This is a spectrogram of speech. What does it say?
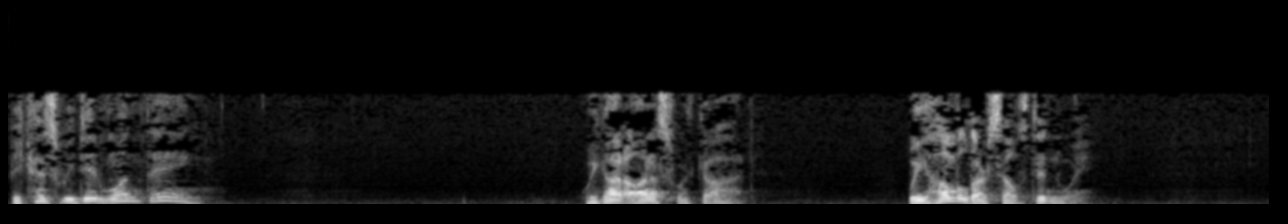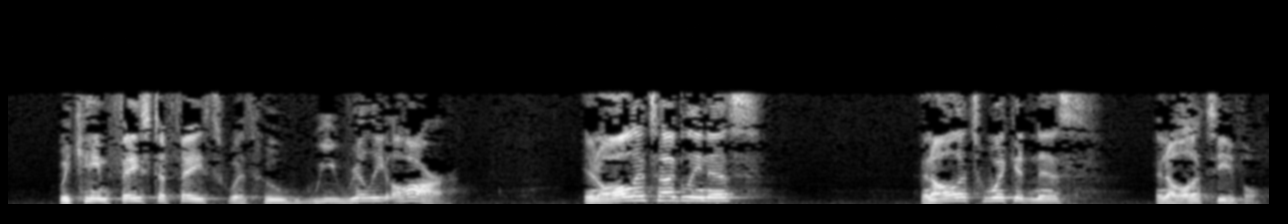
Because we did one thing. We got honest with God. We humbled ourselves, didn't we? We came face to face with who we really are in all its ugliness, in all its wickedness, in all its evil.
